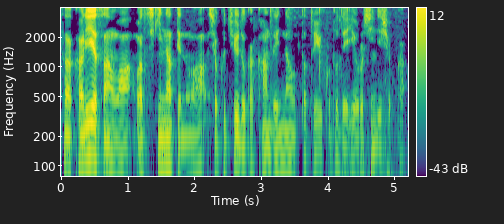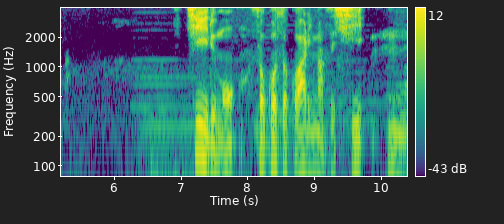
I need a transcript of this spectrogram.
さあ、カリアさんは、私気になってるのは、食中毒が完全に治ったということでよろしいんでしょうか？スチールもそこそこありますし、うん。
